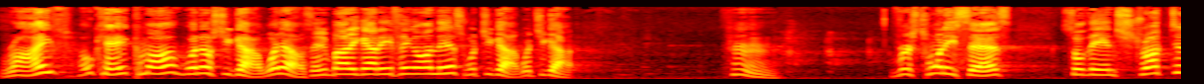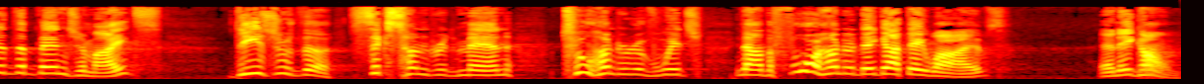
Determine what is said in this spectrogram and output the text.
Right? Okay, come on. What else you got? What else? Anybody got anything on this? What you got? What you got? Hmm. Verse 20 says, So they instructed the Benjamites. These are the 600 men, 200 of which, now the 400, they got their wives, and they gone.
